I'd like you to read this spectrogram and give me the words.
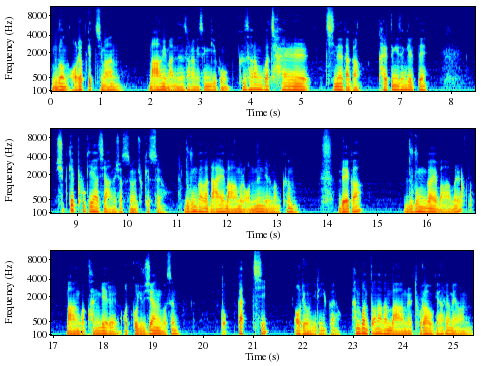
물론 어렵겠지만 마음이 맞는 사람이 생기고 그 사람과 잘 지내다가 갈등이 생길 때 쉽게 포기하지 않으셨으면 좋겠어요. 누군가가 나의 마음을 얻는 일만큼 내가 누군가의 마음을 마음과 관계를 얻고 유지하는 것은 똑같이 어려운 일이니까요. 한 번 떠나간 마음을 돌아오게 하려면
